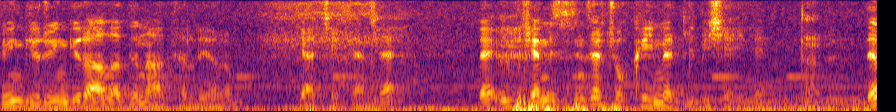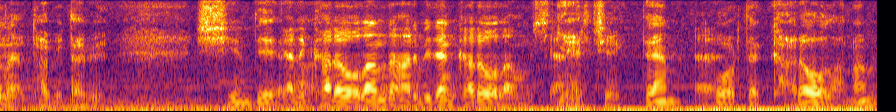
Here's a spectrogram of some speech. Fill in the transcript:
hüngür hüngür ağladığını hatırlıyorum. Gerçekten de. Ve ülkemiz için de çok kıymetli bir şeydi. Tabii. Değil mi? Tabii tabii. Şimdi Yani kara olan da harbiden kara olanmış yani. gerçekten Evet. orada Karaoğlan'ın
